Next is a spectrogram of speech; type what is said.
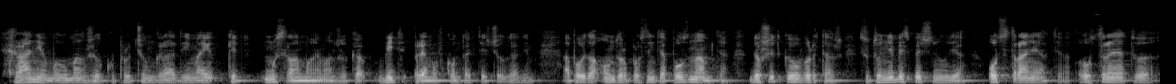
chránil moju manželku proti Čongrádim, aj keď musela moja manželka byť priamo v kontakte s Čongrádim. A povedal, Ondro, prosím ťa, poznám ťa, do všetkoho vrtáš, sú to nebezpeční ľudia, odstránia ťa, odstránia tvoje,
